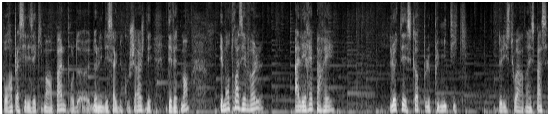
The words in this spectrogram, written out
pour remplacer les équipements en panne, pour do- donner des sacs de couchage, des, des vêtements. Et mon troisième vol allait réparer le télescope le plus mythique de l'histoire dans l'espace,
